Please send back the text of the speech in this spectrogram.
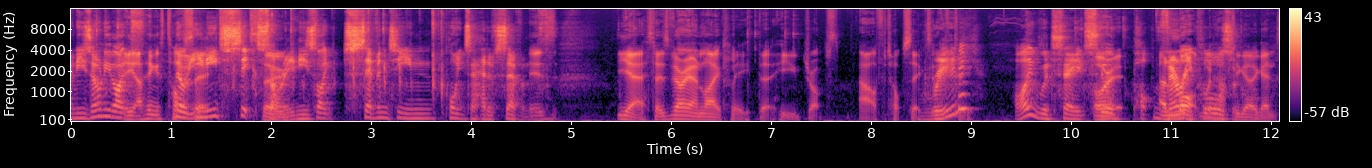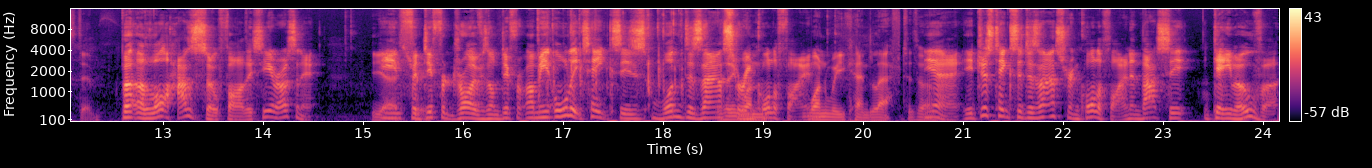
And he's only like Yeah, I think it's top no, he needs six. so- Sorry, and he's like seventeen points ahead of seventh. Yeah, so it's very unlikely that he drops out of the top six. Really? I would say it's still Or po- a very have to go against him. But a lot has so far this year, hasn't it? Yeah, In- for true. different drivers on different. I mean, all it takes is one disaster in qualifying. One weekend left as well. Yeah, it just takes a disaster in qualifying, and that's it. Game over.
